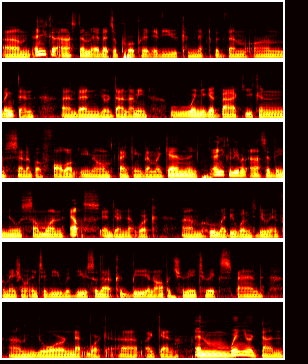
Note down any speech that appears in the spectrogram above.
Um, and you can ask them if it's appropriate if you connect with them on LinkedIn and then you're done. I mean, when you get back, you can send up a follow up email thanking them again. And, you could even ask if they know someone else in their network. Um, who might be willing to do an informational interview with you. So that could be an opportunity to expand um, your network uh, again. And when you're done,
